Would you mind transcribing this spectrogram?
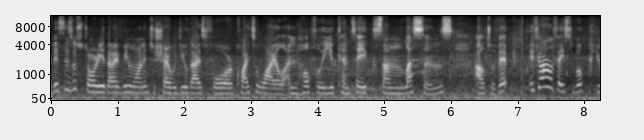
This is a story that I've been wanting to share with you guys for quite a while and hopefully you can take some lessons out of it. If you're on Facebook, you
